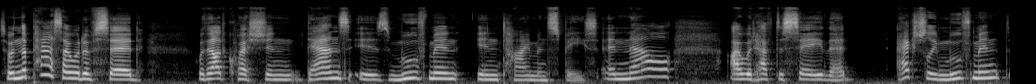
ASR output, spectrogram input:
So in the past, I would have said, without question, dance is movement in time and space. And now I would have to say that actually movement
